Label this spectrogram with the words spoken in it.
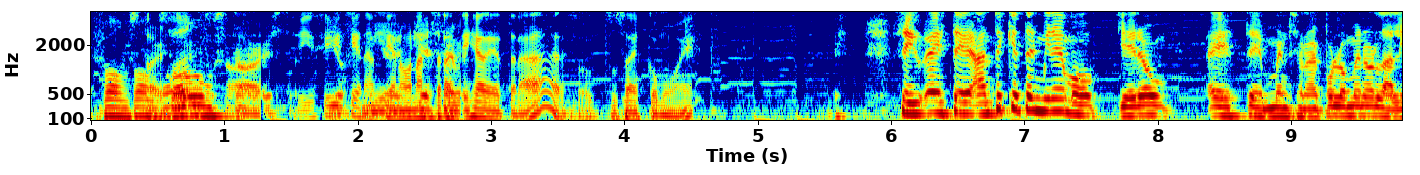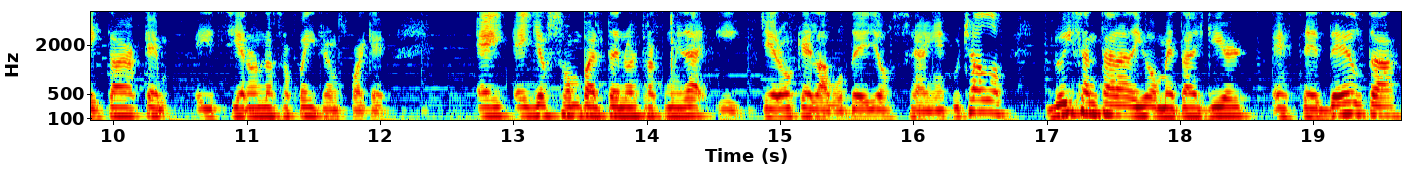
Foam Stars. Foam Stars. Sí, sí, Dios tiene, mío, tiene una estrategia detrás. Eso, tú sabes cómo es. Sí, este, antes que terminemos, quiero este, mencionar por lo menos la lista que hicieron nuestros Patreons, porque ellos son parte de nuestra comunidad y quiero que la voz de ellos sean escuchados. Luis Santana dijo Metal Gear este, Delta,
